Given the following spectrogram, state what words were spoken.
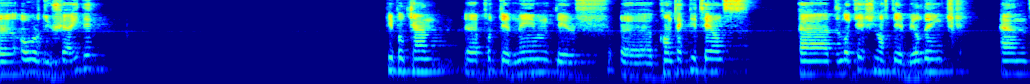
uh, over Düşeydi. People can uh, put their name, their uh, contact details, uh, the location of their building, and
